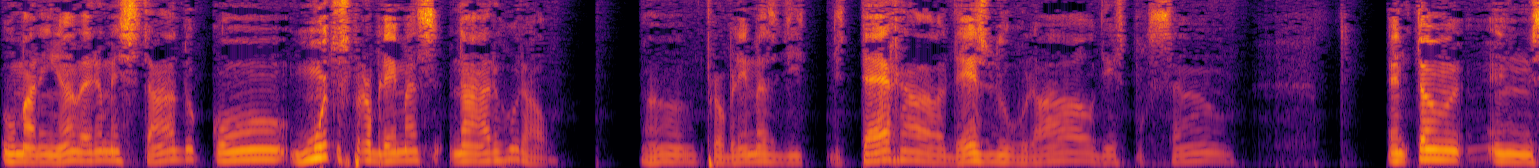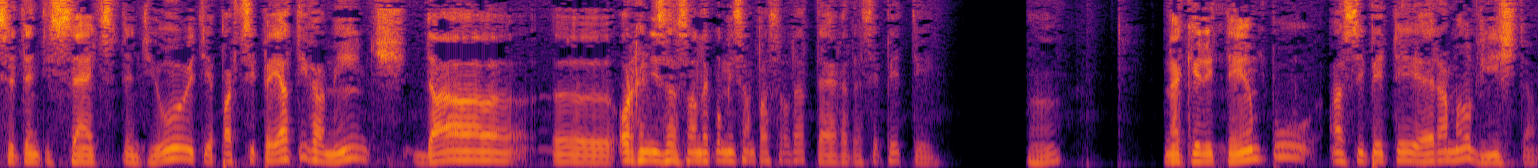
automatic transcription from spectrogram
o Maranhão era um estado com muitos problemas na área rural. Né? Problemas de, de terra, desde o rural, de expulsão. Então, em 77, 78, eu participei ativamente da uh, organização da Comissão Pastoral da Terra, da CPT. Né? Naquele tempo, a CPT era mal vista,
